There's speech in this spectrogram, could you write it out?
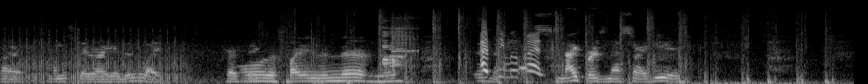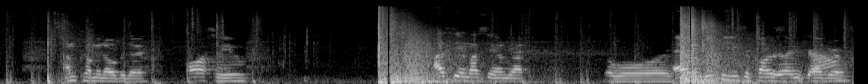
Alright, I'm gonna stay right here. This is like perfect. Oh, they're fighting in there. Man. I see movement. Sniper's nest right here. I'm coming over there. Oh, I see him. I see him, I see him, yeah. Oh boy. And we can use the cars Are to you cover. down?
